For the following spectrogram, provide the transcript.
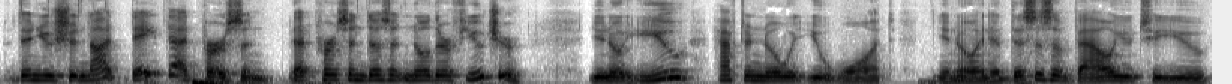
Then you should not date that person. That person doesn't know their future. You know, you have to know what you want, you know, and if this is a value to you,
